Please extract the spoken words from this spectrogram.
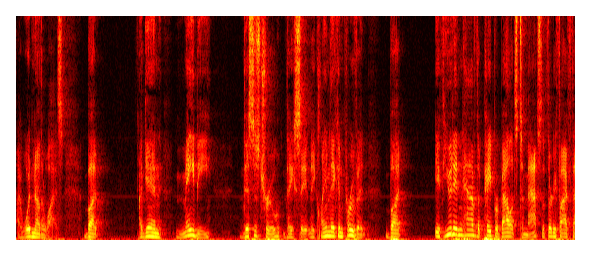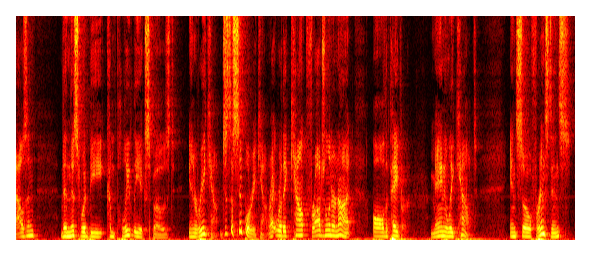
I wouldn't otherwise. But again, maybe this is true. They say they claim they can prove it, but if you didn't have the paper ballots to match the 35,000, then this would be completely exposed in a recount. Just a simple recount, right? Where they count fraudulent or not all the paper, manually count. And so, for instance,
